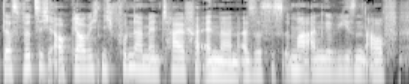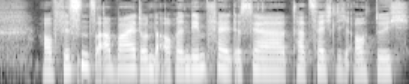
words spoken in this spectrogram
das wird sich auch, glaube ich, nicht fundamental verändern. Also es ist immer angewiesen auf, auf Wissensarbeit und auch in dem Feld ist ja tatsächlich auch durch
